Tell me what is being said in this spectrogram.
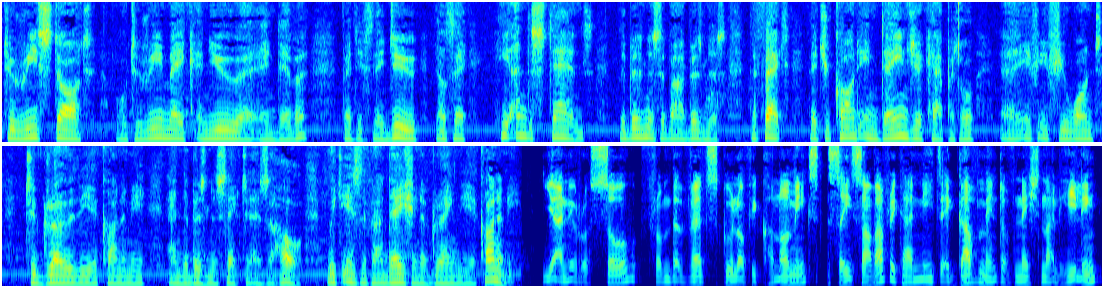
to restart or to remake a new uh, endeavor. But if they do, they'll say, he understands the business of our business, the fact that you can't endanger capital uh, if, if you want to grow the economy and the business sector as a whole, which is the foundation of growing the economy. Jannie Rossouw from the Wits School of Economics says South Africa needs a government of national healing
